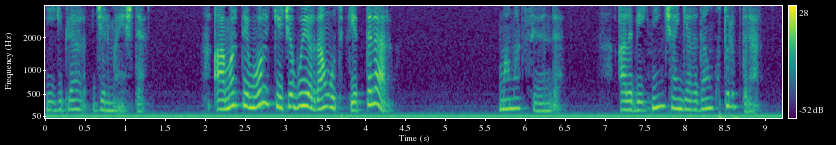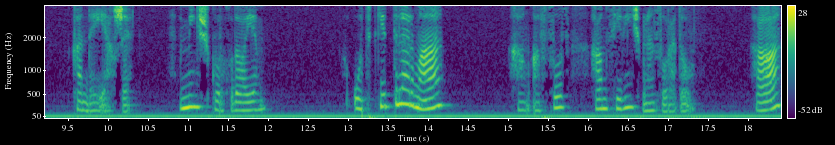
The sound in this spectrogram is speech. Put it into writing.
Yigitlar jilmayishdi. Amir temur kecha bu yerdan o'tib ketdilar. Mamat suyundi alibekning changalidan qutulibdilar. Qanday yaxshi. Ming shukur xudoyim. O'tib ketdilarmi? Ham afsus ham sevinch bilan so'radi u. ha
